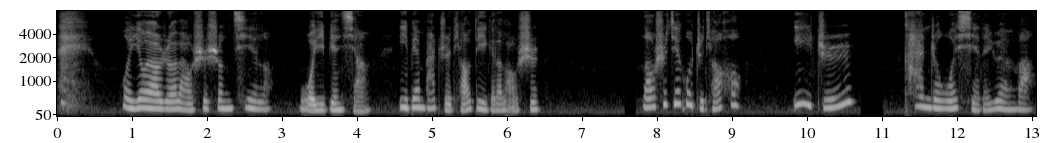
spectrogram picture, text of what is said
哎，我又要惹老师生气了。我一边想。一边把纸条递给了老师。老师接过纸条后，一直看着我写的愿望。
